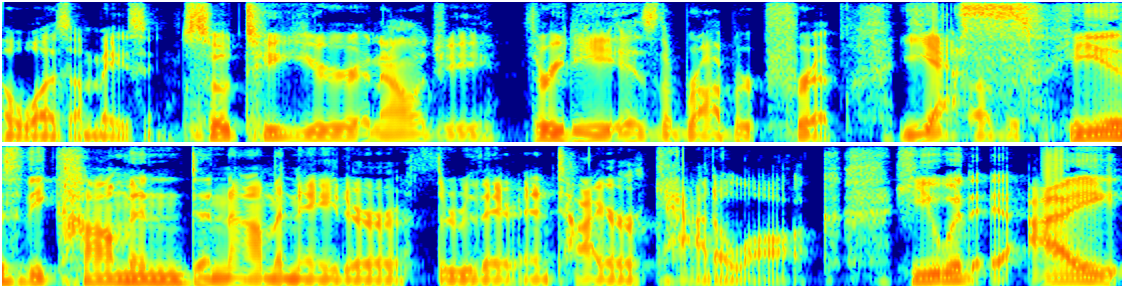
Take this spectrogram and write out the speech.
uh, was amazing. So, to your analogy, 3D is the Robert Fripp. Yes, he is the common denominator through their entire catalog. He would, I,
